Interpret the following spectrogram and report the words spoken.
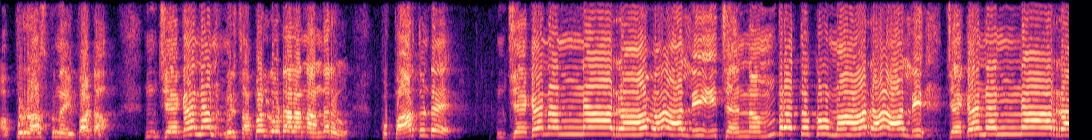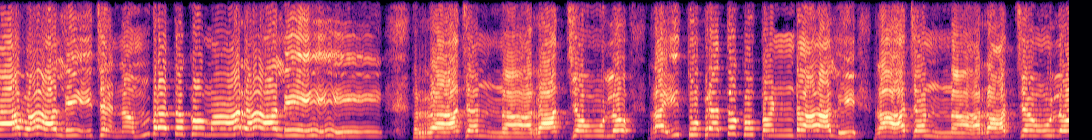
అప్పుడు రాసుకున్న ఈ పాట. జగనన్న మీరు చప్పలు కొట్టాలన్న అందరూ పాడుతుంటే జగనన్న రావాలి జనం బ్రతుకు మారాలి. జగనన్న రావాలి జనం బ్రతుకు మారాలి. రాజన్న రాజ్యంలో రైతు బ్రతుకు పండాలి. రాజన్న రాజ్యంలో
